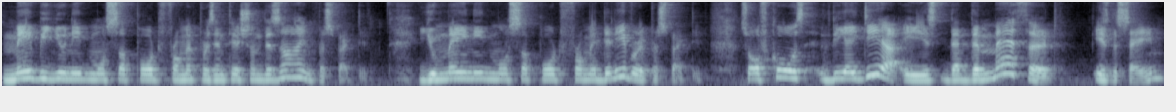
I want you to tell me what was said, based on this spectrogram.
maybe you need more support from a presentation design perspective you may need more support from a delivery perspective so of course the idea is that the method is the same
